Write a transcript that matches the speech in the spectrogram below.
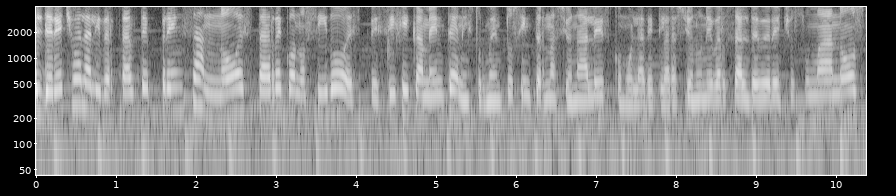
El derecho a la libertad de prensa no está reconocido específicamente en instrumentos internacionales como la Declaración Universal de Derechos Humanos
